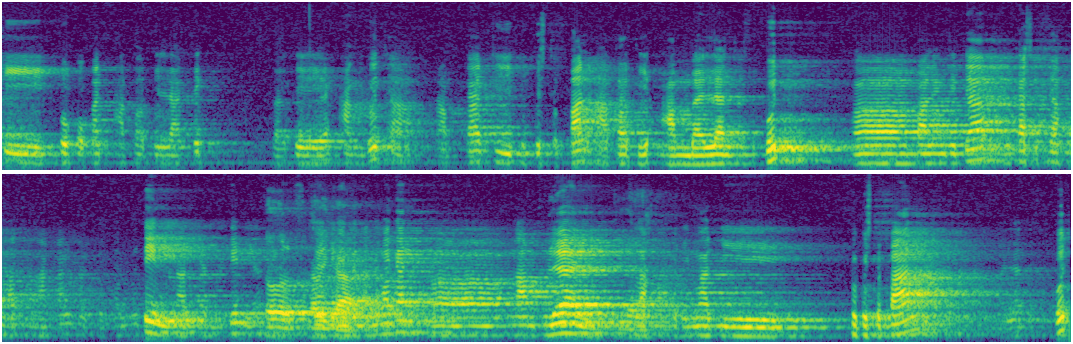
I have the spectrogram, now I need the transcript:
dikukuhkan atau dilantik sebagai anggota pramuka di gugus depan atau di ambalan tersebut eh, paling tidak mereka sudah melaksanakan kegiatan rutin latihan rutin ya Betul sekali jadi Kak. kan enam bulan setelah terima di gugus depan ambalan tersebut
